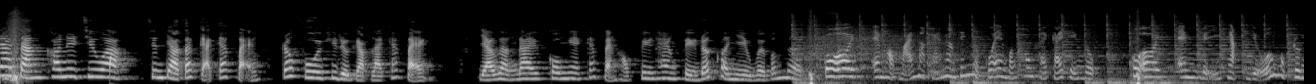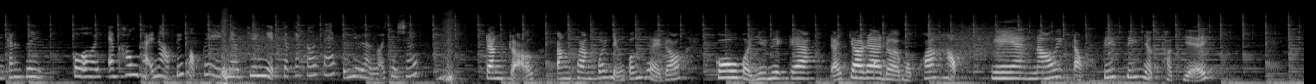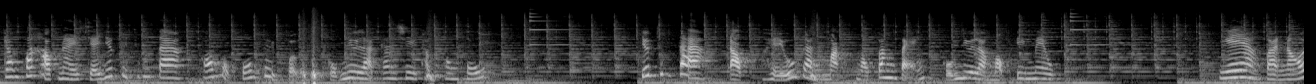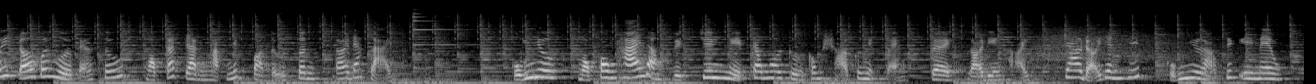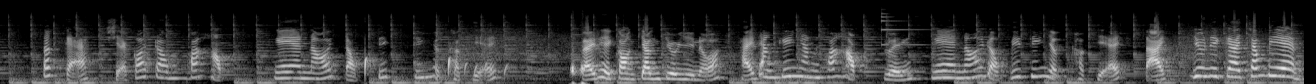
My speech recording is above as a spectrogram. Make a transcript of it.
Minasan konnichiwa. Xin chào tất cả các bạn, rất vui khi được gặp lại các bạn. Dạo gần đây cô nghe các bạn học viên than phiền rất là nhiều về vấn đề Cô ơi, em học mãi mà khả năng tiếng Nhật của em vẫn không thể cải thiện được. Cô ơi, em bị ngặt giữa một rừng kanji Cô ơi, em không thể nào viết một cái email chuyên nghiệp cho các đối tác cũng như là gửi cho sếp Trăn trở, băn khoăn với những vấn đề đó, cô và Unica đã cho ra đời một khóa học nghe, nói, đọc, viết tiếng Nhật thật dễ trong khóa học này sẽ giúp cho chúng ta có một vốn từ vựng cũng như là canxi thật phong phú. Giúp chúng ta đọc hiểu rành mạch một văn bản cũng như là một email. Nghe và nói đối với người bản xứ một cách rành mạch nhất và tự tin đối đáp lại. Cũng như một phong thái làm việc chuyên nghiệp trong môi trường công sở của Nhật Bản về gọi điện thoại, trao đổi danh thiếp cũng như là viết email. Tất cả sẽ có trong khóa học nghe nói đọc viết tiếng Nhật thật dễ. Vậy thì còn chần chừ gì nữa, hãy đăng ký nhanh khóa học luyện nghe nói đọc viết tiếng Nhật thật dễ tại unica.vn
